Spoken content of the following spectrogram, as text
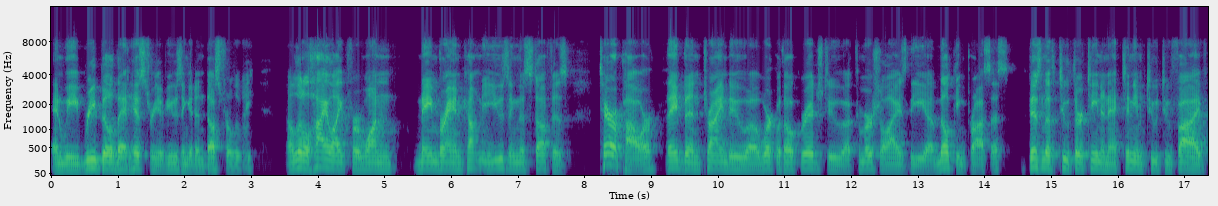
and we rebuild that history of using it industrially. A little highlight for one name brand company using this stuff is TerraPower. They've been trying to uh, work with Oak Ridge to uh, commercialize the uh, milking process. Bismuth 213 and actinium 225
